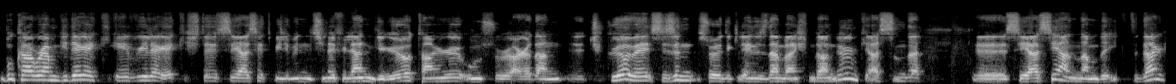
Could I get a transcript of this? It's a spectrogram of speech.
bu kavram giderek evrilerek işte siyaset biliminin içine filan giriyor. Tanrı unsuru aradan e, çıkıyor ve sizin söylediklerinizden ben şimdi anlıyorum ki aslında e, siyasi anlamda iktidar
